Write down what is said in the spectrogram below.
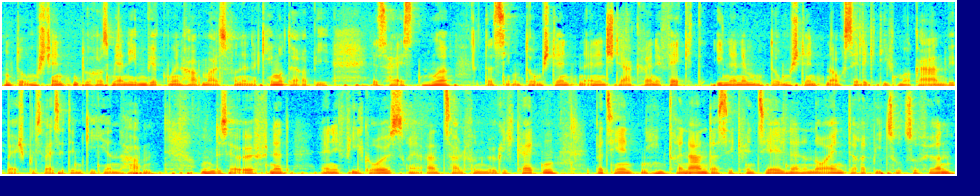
unter Umständen durchaus mehr Nebenwirkungen haben als von einer Chemotherapie. Es heißt nur, dass sie unter Umständen einen stärkeren Effekt in einem unter Umständen auch selektiven Organ, wie beispielsweise dem Gehirn, haben. Und es eröffnet eine viel größere Anzahl von Möglichkeiten, Patienten hintereinander sequenziell einer neuen Therapie zuzuführen.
